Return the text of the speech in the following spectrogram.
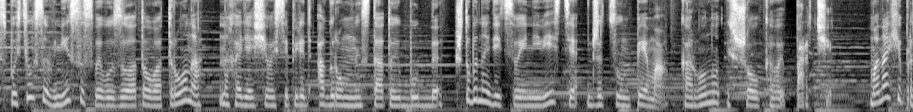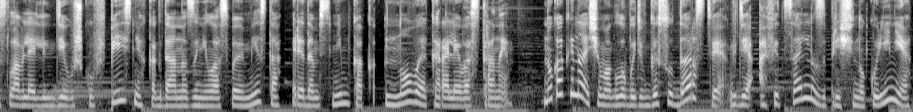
спустился вниз со своего золотого трона, находящегося перед огромной статуей Будды, чтобы надеть своей невесте Джетсун Пема корону из шелковой парчи. Монахи прославляли девушку в песнях, когда она заняла свое место рядом с ним как новая королева страны. Но как иначе могло быть в государстве, где официально запрещено курение,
